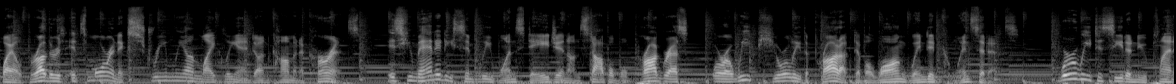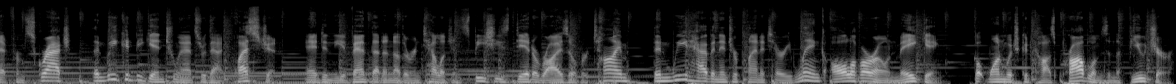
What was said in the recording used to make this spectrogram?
while for others, it's more an extremely unlikely and uncommon occurrence. Is humanity simply one stage in unstoppable progress, or are we purely the product of a long-winded coincidence? Were we to seed a new planet from scratch, then we could begin to answer that question, and in the event that another intelligent species did arise over time, then we'd have an interplanetary link all of our own making, but one which could cause problems in the future.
